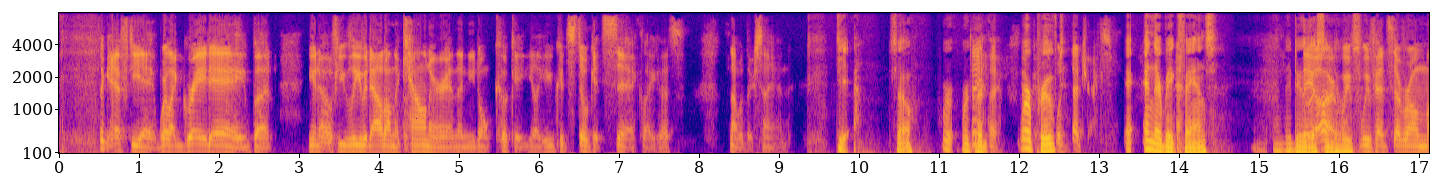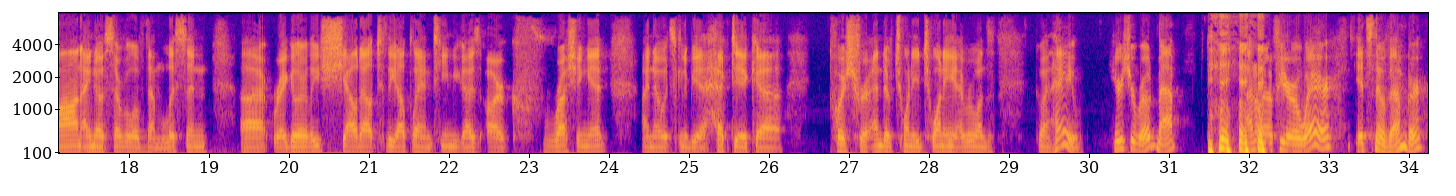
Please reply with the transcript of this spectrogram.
it's like FDA. We're like grade A, but you know, if you leave it out on the counter and then you don't cook it, you like you could still get sick. Like that's not what they're saying. Yeah. So we're we're good. okay. We're approved. Well, that tracks. And they're big fans. And they do They listen are. We've us. we've had several of on. I know several of them listen uh, regularly. Shout out to the Upland team. You guys are crushing it. I know it's going to be a hectic uh, push for end of 2020. Everyone's going, "Hey, here's your roadmap." I don't know if you're aware. It's November.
